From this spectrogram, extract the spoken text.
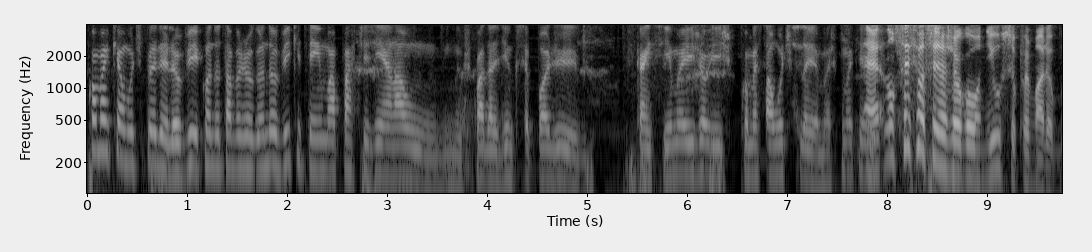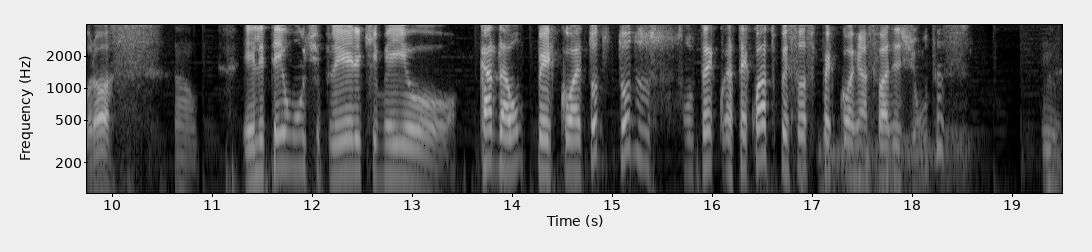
Como é que é o multiplayer dele? Eu vi, quando eu tava jogando, eu vi que tem uma partezinha lá, um- uns quadradinhos que você pode ficar em cima e, e começar o multiplayer, mas como é que é, É, não sei se você já jogou o New Super Mario Bros. Não. Ele tem um multiplayer que meio. Cada um percorre. Todos, todos até, até quatro pessoas percorrem as fases juntas. Hum.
